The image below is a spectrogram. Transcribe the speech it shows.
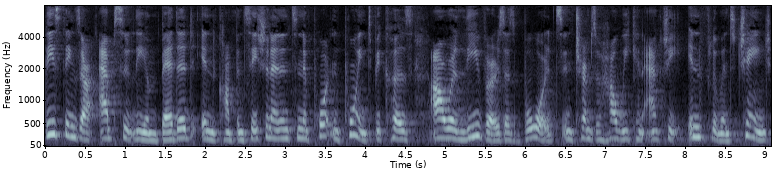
these things are absolutely embedded in compensation, and it's an important point because our levers as boards, in terms of how we can actually influence change,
